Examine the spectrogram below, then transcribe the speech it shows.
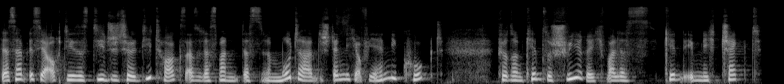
Deshalb ist ja auch dieses Digital Detox, also dass man, dass eine Mutter ständig auf ihr Handy guckt, für so ein Kind so schwierig, weil das Kind eben nicht checkt,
